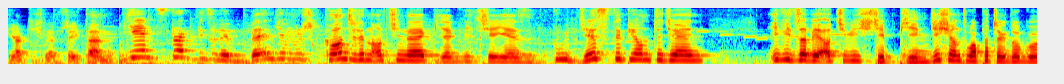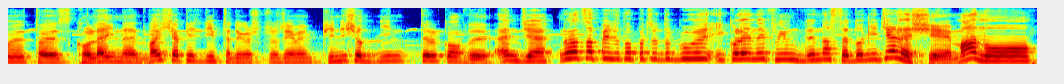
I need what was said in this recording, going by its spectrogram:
jakiejś lepszej temy. Więc tak widzowie, będziemy już kończyć ten odcinek. Jak widzicie jest 25 dzień. I widzowie, oczywiście 50 łapeczek do góry to jest kolejne 25 dni, wtedy już przeżyjemy 50 dni tylko w endzie. No a co 50 łapeczek do góry i kolejny film w następną niedzielę, siemano!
